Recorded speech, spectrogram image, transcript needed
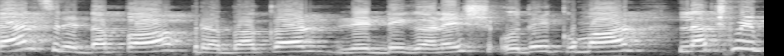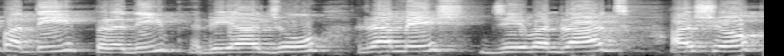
డాన్స్ రెడ్డప్ప ప్రభాకర్ రెడ్డి గణేష్ ఉదయ్ కుమార్ లక్ష్మీపతి ప్రదీప్ రియాజు రమేష్ జీవన్ రాజ్ అశోక్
